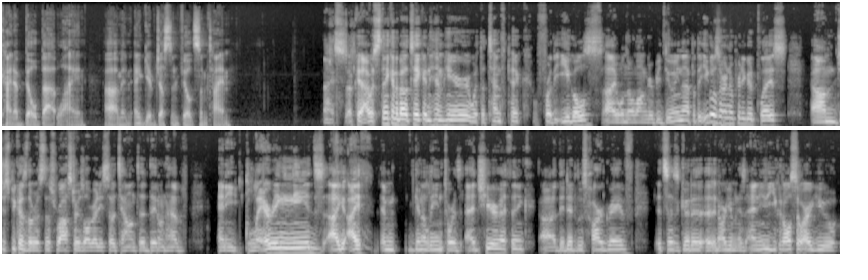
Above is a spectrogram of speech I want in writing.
kind of build that line um, and, and give Justin Fields some time. Nice. Okay, I was thinking about taking him here with the tenth pick for the Eagles. I will no longer be doing that, but the Eagles are in a pretty good place, um, just because the rest this roster is already so talented. They don't have any glaring needs. I I am gonna lean towards edge here. I think uh, they did lose Hargrave. It's as good a, an argument as any. You could also argue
